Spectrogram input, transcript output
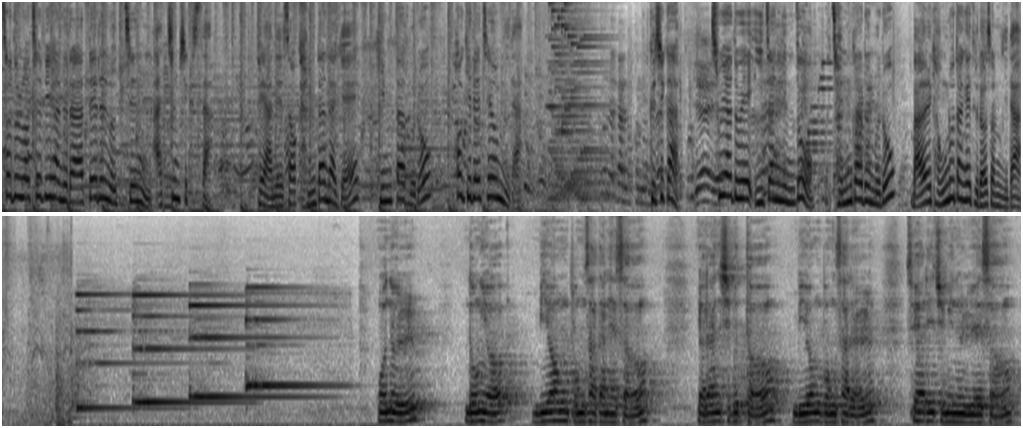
서둘러 채비하느라 때를 놓친 아침 식사. 배 안에서 간단하게 김밥으로 허기를 채웁니다. 그 시각 소야도의 이장님도 젠걸음으로 마을 경로당에 들어섭니다. 오늘 농협 미용봉사단에서 11시부터 미용 봉사를 소야리 주민을 위해서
